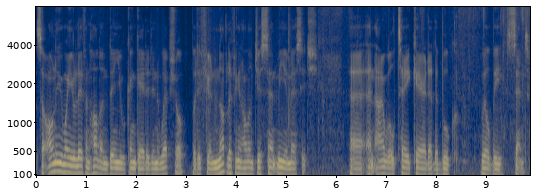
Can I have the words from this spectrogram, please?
So only when you live in Holland, then you can get it in the web shop. But if you're not living in Holland, just send me a message. Uh, and I will take care that the book will be sent.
